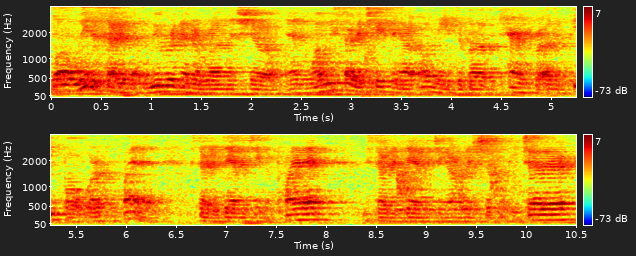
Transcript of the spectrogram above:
Well, we decided that we were going to run the show, and when we started chasing our own needs above caring for other people or the planet, we started damaging the planet, we started damaging our relationship with each other,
